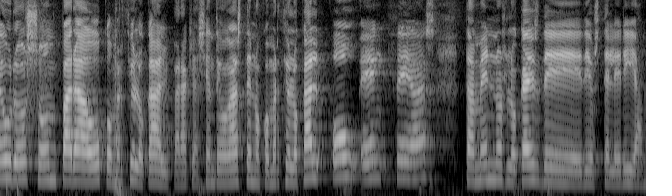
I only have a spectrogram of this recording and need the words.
euros son para o comercio local, para que a xente o gaste no comercio local ou en ceas tamén nos locais de, de hostelería.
